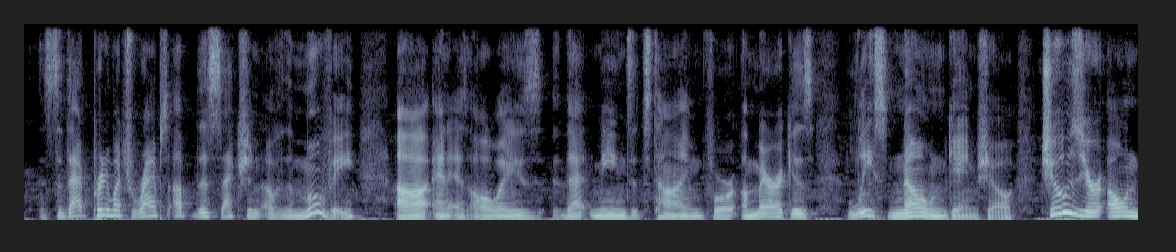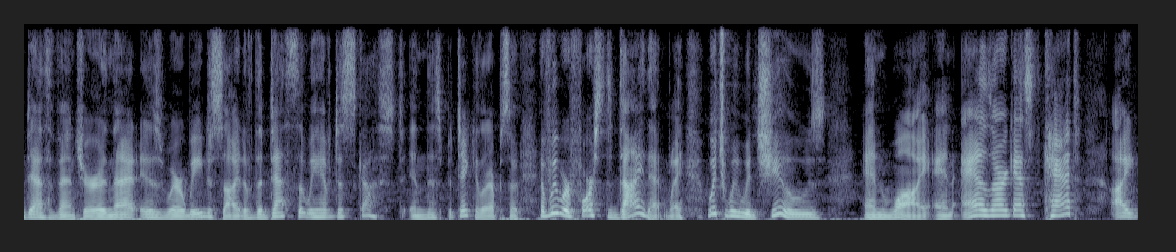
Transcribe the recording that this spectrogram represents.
so that pretty much wraps up this section of the movie. Uh, and as always, that means it's time for America's least known game show. Choose your own death venture, and that is where we decide of the deaths that we have discussed in this particular episode. If we were forced to die that way, which we would choose and why. And as our guest, Kat, I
